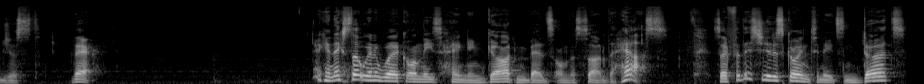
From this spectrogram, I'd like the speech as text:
just there. Okay, next up we're going to work on these hanging garden beds on the side of the house. So for this you're just going to need some dirt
